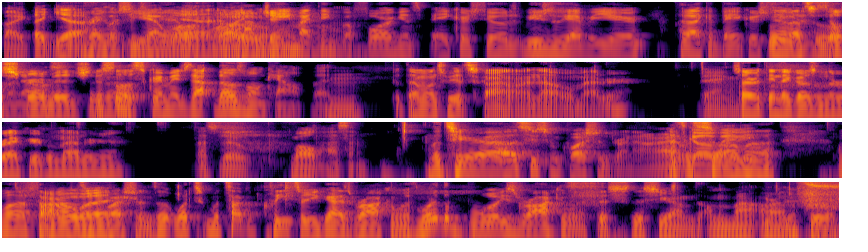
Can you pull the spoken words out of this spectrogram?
like, Like yeah, regular season Yeah, game? we'll, Yeah. we'll have a Oh. game I think before against Bakersfield. Usually every year, play like a Bakersfield. Yeah, that's a little scrimmage Just a little scrimmage. That those won't count, but Mm. but then once we hit Skyline, that will matter. Dang. So everything that goes on the record will matter. Yeah. That's dope. Well, awesome. Let's hear uh, let's do some questions right now. All right. Let's go, so I'm baby. I'm gonna Fire throw some questions. What what type of cleats are you guys rocking with? What are the boys rocking with this this year on on the mount or on the field?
